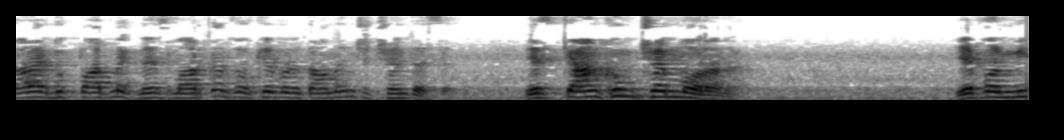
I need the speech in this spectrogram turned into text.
կարակ դուք պատմեք նենց մարդկանց, ովքեր որ այդ ամեն ինչը չեն տեսել։ Ես կյանքում չեմ մոռանա։ Երբ որ մի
